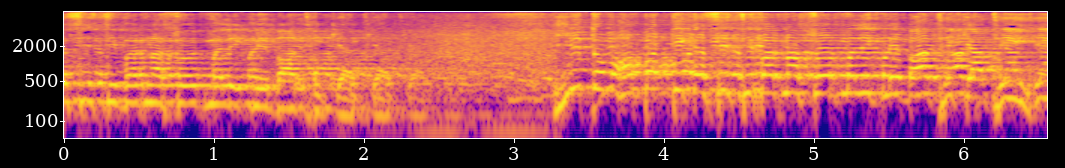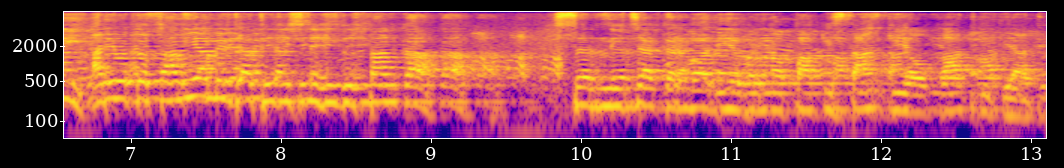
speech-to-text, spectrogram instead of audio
कशिश थी वरना शोएब मलिक में बात ही क्या क्या? ये तो मोहब्बत की कशिश थी, वरना शोएब मलिक में बात ही क्या थी? अरे वो तो सानिया मिर्ज़ा थी जिसने हिंदुस्तान का सर नीचा करवा दिया, वरना पाकिस्तान की औकात ही क्या थी?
